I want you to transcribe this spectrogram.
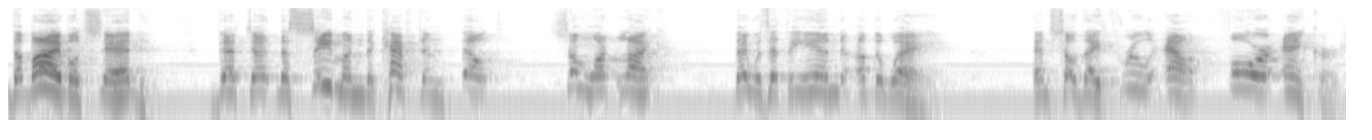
the Bible said that uh, the seaman, the captain, felt somewhat like they was at the end of the way. And so they threw out four anchors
